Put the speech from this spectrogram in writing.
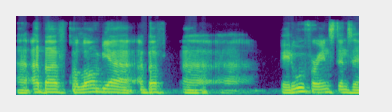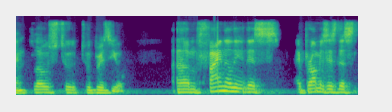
uh, above Colombia, above uh, uh, Peru, for instance, and close to, to Brazil. Um, finally, this I promise is this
